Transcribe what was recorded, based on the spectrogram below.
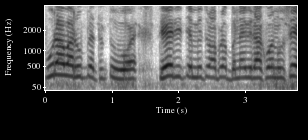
પુરાવા રૂપે થતું હોય, તે રીતે મિત્રો આપણે બનાવી રાખવાનું છે.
